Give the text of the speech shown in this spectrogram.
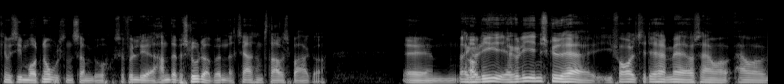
kan man sige, Morten Olsen, som jo selvfølgelig er ham, der beslutter, hvem der tager sådan en straffespark. Og, øhm, jeg, kan lige, jeg kan lige indskyde her, i forhold til det her med, at han var, han var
